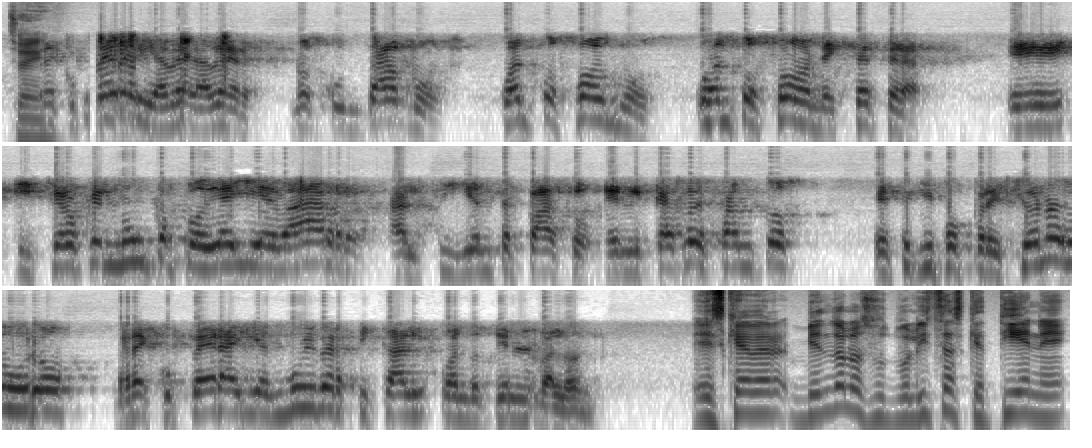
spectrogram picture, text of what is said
Sí. Recupera y a ver, a ver, nos juntamos, cuántos somos, cuántos son, etcétera. Eh, y creo que nunca podía llevar al siguiente paso. En el caso de Santos, este equipo presiona duro, recupera y es muy vertical cuando tiene el balón. Es que, a ver, viendo los futbolistas que tiene,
